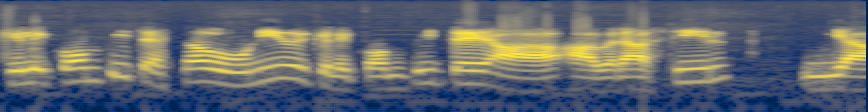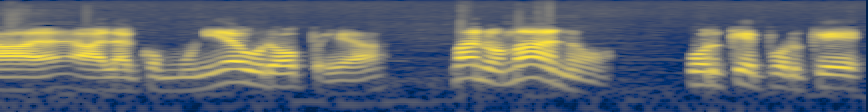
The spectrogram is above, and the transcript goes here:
que le compite a Estados Unidos y que le compite a, a Brasil y a, a la comunidad europea, mano a mano. ¿Por qué? Porque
